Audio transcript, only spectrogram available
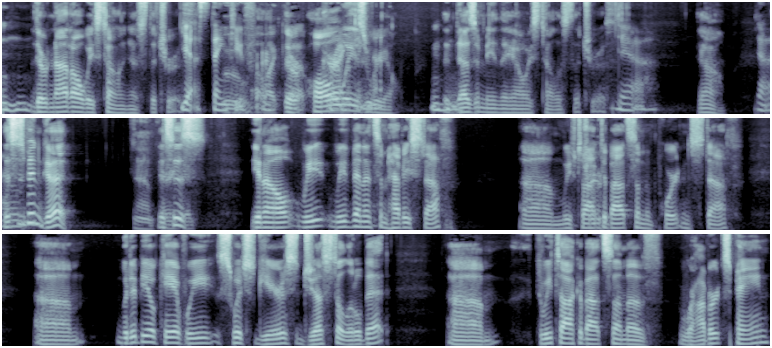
Mhm. They're not always telling us the truth. Yes, thank you Ooh, I for like They're always correcting that. real. Mhm. It doesn't mean they always tell us the truth. Yeah. Yeah. Yeah. This has been good. Yeah, This very is, you know, we we've been in some heavy stuff. Um, we've talked Sure. about some important stuff. Um, would it be okay if we switched gears just a little bit? Um, can we talk about some of Robert's pain,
